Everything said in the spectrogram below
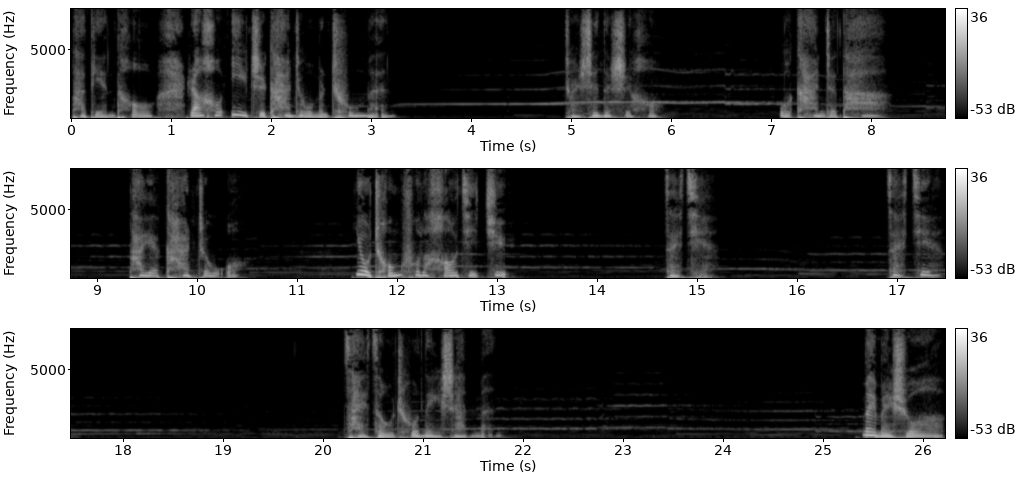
他点头，然后一直看着我们出门。转身的时候，我看着他，他也看着我，又重复了好几句：“再见，再见。”才走出那扇门。妹妹说：“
